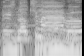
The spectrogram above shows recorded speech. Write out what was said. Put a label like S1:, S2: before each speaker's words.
S1: there's no tomorrow.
